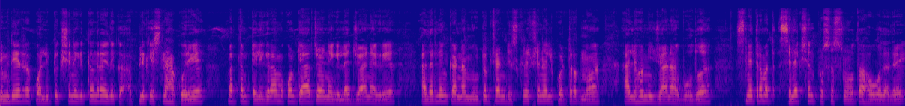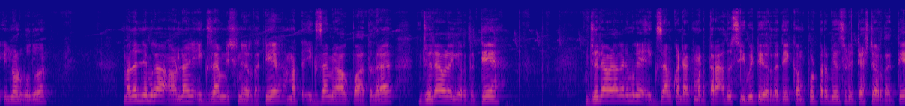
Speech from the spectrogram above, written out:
ನಿಮ್ದು ಏನಾರ ಕ್ವಾಲಿಫಿಕೇಷನ್ ಆಗಿತ್ತಂದ್ರೆ ಇದಕ್ಕೆ ಅಪ್ಲಿಕೇಶನ್ ಹಾಕೋರಿ. ಮತ್ತು ನಮ್ಮ ಟೆಲಿಗ್ರಾಮ್ ಅಕೌಂಟ್ ಯಾರು ಜಾಯ್ನ್ ಆಗಿಲ್ಲ ಜಾಯ್ನ್ ಆಗಿರಿ. ಅದರ ಲಿಂಕ್ ನಮ್ಮ ಯೂಟ್ಯೂಬ್ ಚಾನಲ್ ಡಿಸ್ಕ್ರಿಪ್ಷನಲ್ಲಿ ಕೊಟ್ಟಿರೋದ್ನು ಅಲ್ಲಿ ಹೋಗಿ ಜಾಯ್ನ್ ಆಗ್ಬೋದು. ಸ್ನೇಹಿತರೆ, ಮತ್ತು ಸೆಲೆಕ್ಷನ್ ಪ್ರೊಸೆಸ್ ನೋಡ್ತಾ ಹೋಗೋದಾದರೆ ಇಲ್ಲಿ ನೋಡ್ಬೋದು. ಮೊದಲು ನಿಮ್ಗೆ ಆನ್ಲೈನ್ ಎಕ್ಸಾಮಿನೇಷನ್ ಇರ್ತೈತಿ. ಮತ್ತು ಎಕ್ಸಾಮ್ ಯಾವಾಗಪ್ಪ ಅಂತಂದ್ರೆ ಜುಲೈ ಒಳಗೆ ಇರ್ತೈತಿ. ಜುಲೈ ಒಳಗೆ ನಿಮಗೆ ಎಕ್ಸಾಮ್ ಕಂಡಕ್ಟ್ ಮಾಡ್ತಾರೆ. ಅದು ಸಿ ಬಿ ಟಿ ಇರ್ತೈತಿ ಕಂಪ್ಯೂಟರ್ ಬೇಸ್ಡ್ ಟೆಸ್ಟ್ ಇರ್ತೈತಿ.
